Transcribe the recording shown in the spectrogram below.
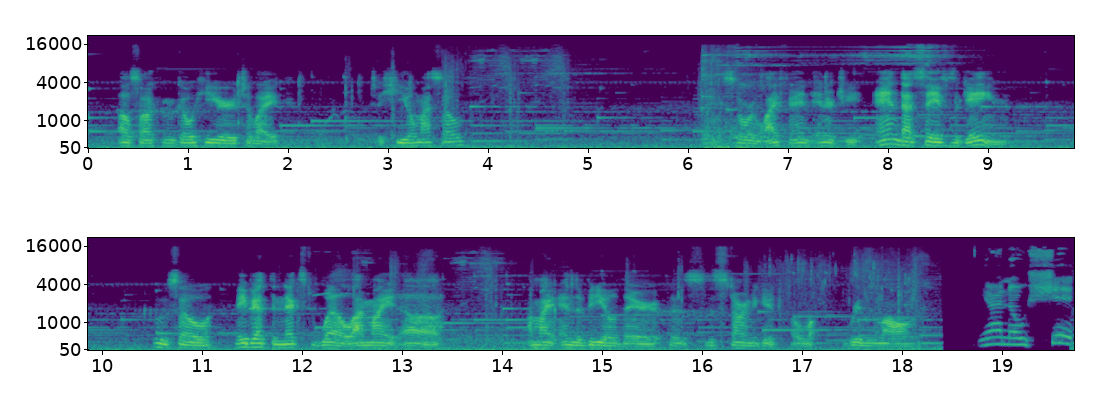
Oh, also, I can go here to, like, to heal myself. Restore life and energy. And that saves the game. Ooh, so maybe at the next well, I might, uh, I might end the video there, because this is starting to get a lot really long. Yeah, no shit.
